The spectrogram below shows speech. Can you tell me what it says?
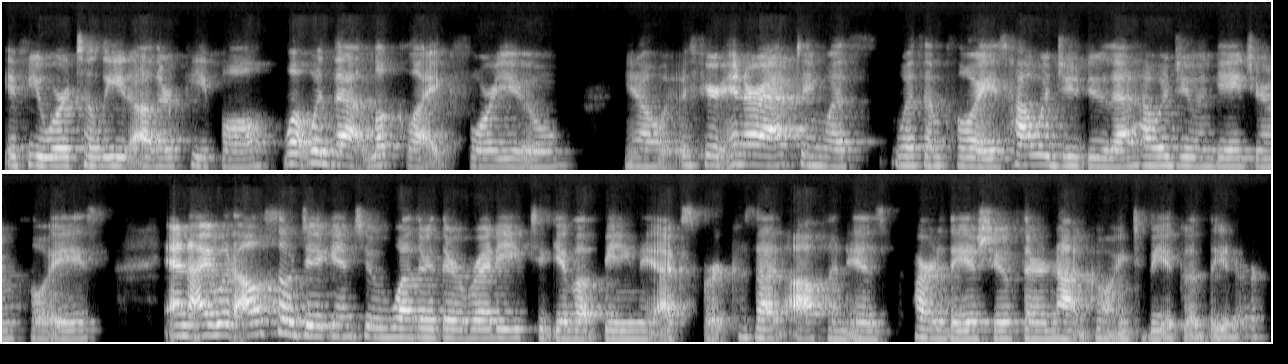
if you were to lead other people? What would that look like for you? you know, if you're interacting with with employees, how would you do that? How would you engage your employees? And I would also dig into whether they're ready to give up being the expert, because that often is part of the issue if they're not going to be a good leader.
